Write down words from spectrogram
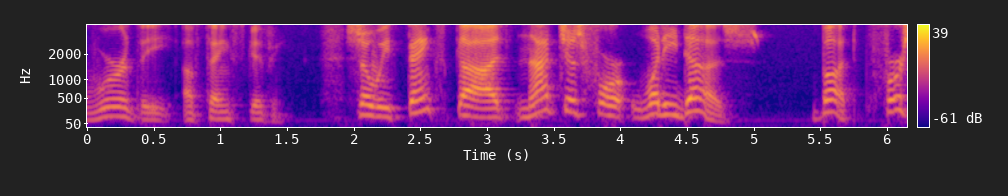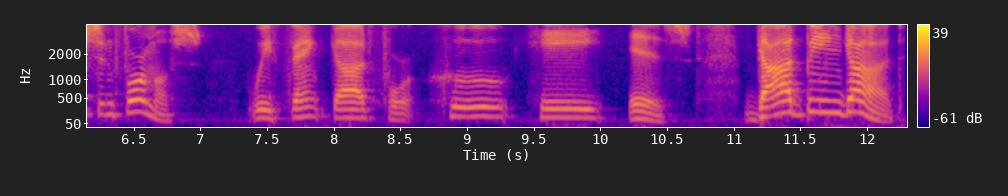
worthy of thanksgiving. So we thank God not just for what He does, but first and foremost, we thank God for who He is. God being God,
